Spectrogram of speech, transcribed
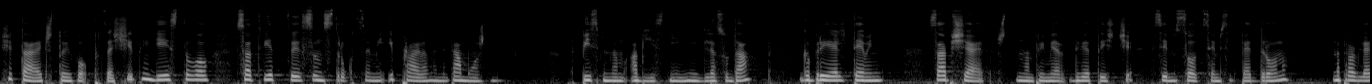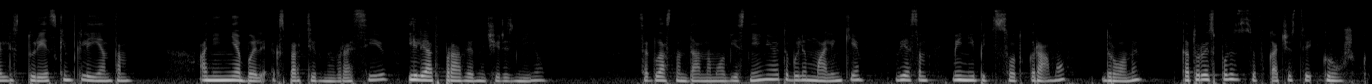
считает, что его подзащитный действовал в соответствии с инструкциями и правилами таможни. Письменном объяснении для суда Габриэль Темин сообщает, что, например, 2775 дронов направлялись турецким клиентам. Они не были экспортированы в Россию или отправлены через нее. Согласно данному объяснению, это были маленькие, весом менее 500 граммов, дроны, которые используются в качестве игрушек.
